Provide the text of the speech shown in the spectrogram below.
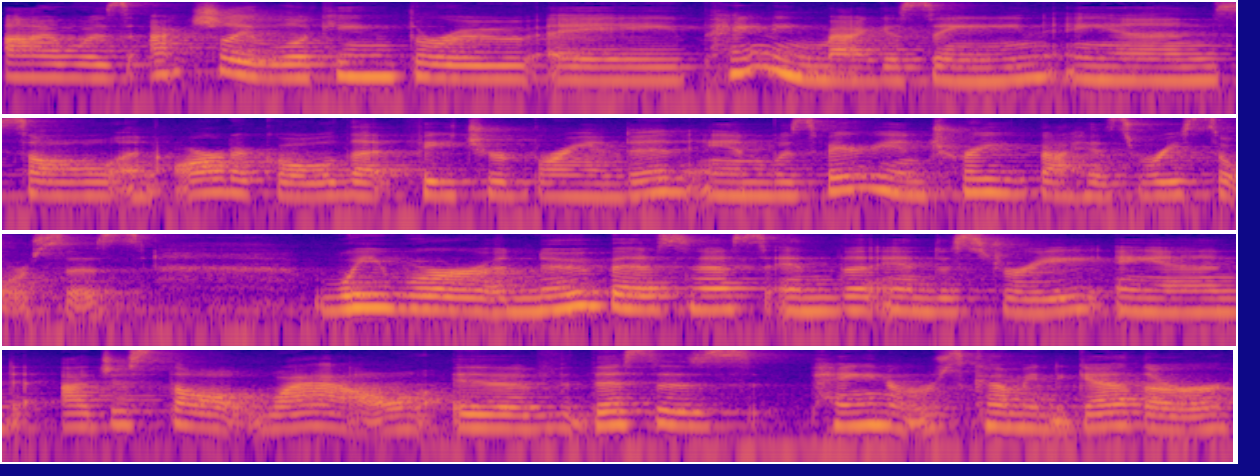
I was actually looking through a painting magazine and saw an article that featured Brandon and was very intrigued by his resources. We were a new business in the industry, and I just thought, wow, if this is painters coming together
